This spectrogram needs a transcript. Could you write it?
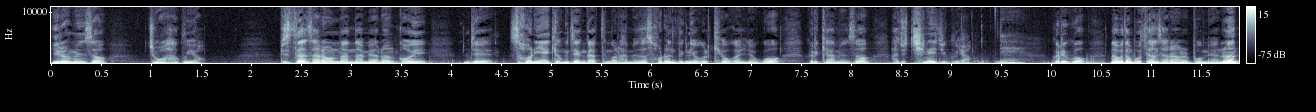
이러면서 좋아하고요. 비슷한 사람을 만나면은 거의 이제 선의의 경쟁 같은 걸 하면서 서로 능력을 키워가려고 그렇게 하면서 아주 친해지고요. 네. 그리고 나보다 못한 사람을 보면은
